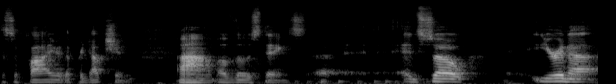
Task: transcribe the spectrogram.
the supply or the production um, of those things. Uh, and so you're in a,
